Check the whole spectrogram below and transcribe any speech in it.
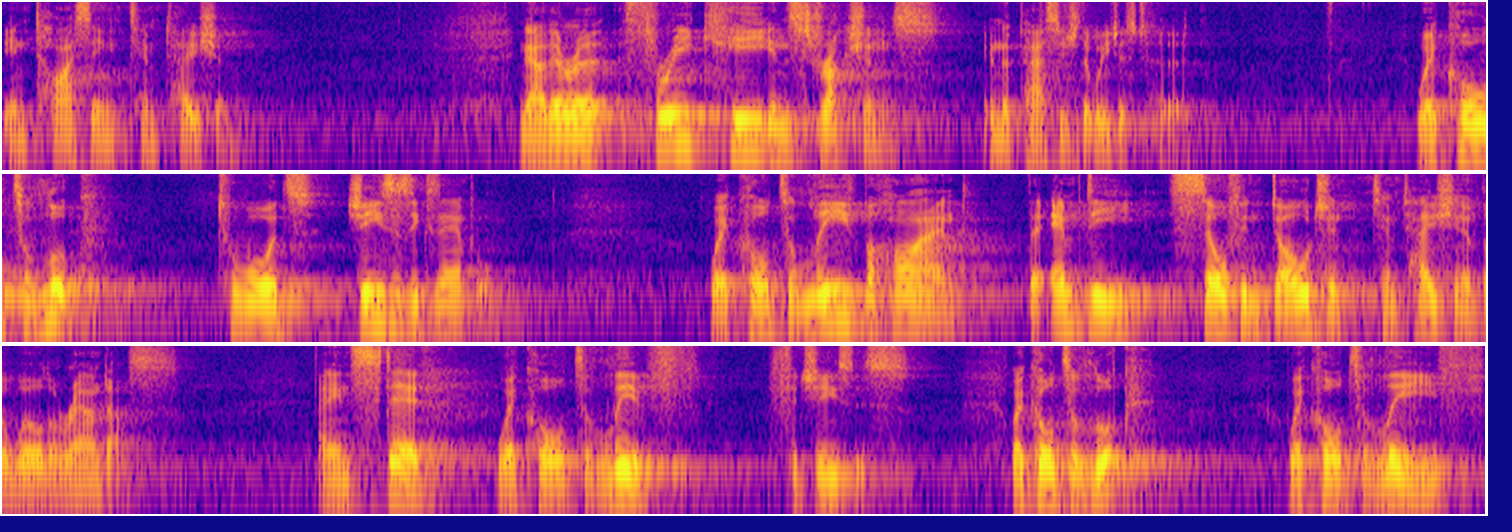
enticing temptation. Now, there are three key instructions in the passage that we just heard. We're called to look towards Jesus' example. We're called to leave behind the empty, self indulgent temptation of the world around us. And instead, we're called to live for Jesus. We're called to look, we're called to leave,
